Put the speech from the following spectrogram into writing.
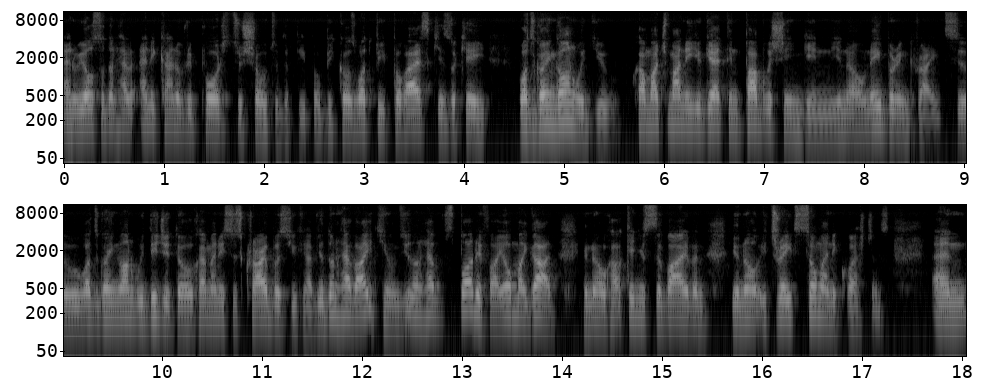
And we also don't have any kind of reports to show to the people because what people ask is, okay, what's going on with you? How much money you get in publishing in you know neighboring rights? What's going on with digital? How many subscribers you have? You don't have itunes you don't have spotify oh my god you know how can you survive? And you know it raises so many questions. And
